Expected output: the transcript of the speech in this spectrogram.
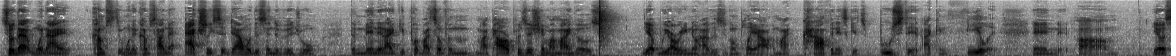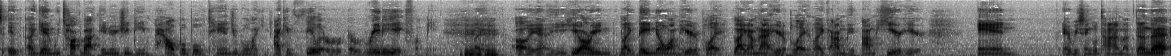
So that when I comes to, when it comes time to actually sit down with this individual, the minute I get put myself in my power position, my mind goes, yep, we already know how this is going to play out. And my confidence gets boosted. I can feel it. And, um, you know, it, again, we talk about energy being palpable, tangible. Like I can feel it r- radiate from me. Mm-hmm. Like, oh yeah, he, he, already like they know I'm here to play. Like I'm not here to play. Like I'm I'm here here, and every single time I've done that,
